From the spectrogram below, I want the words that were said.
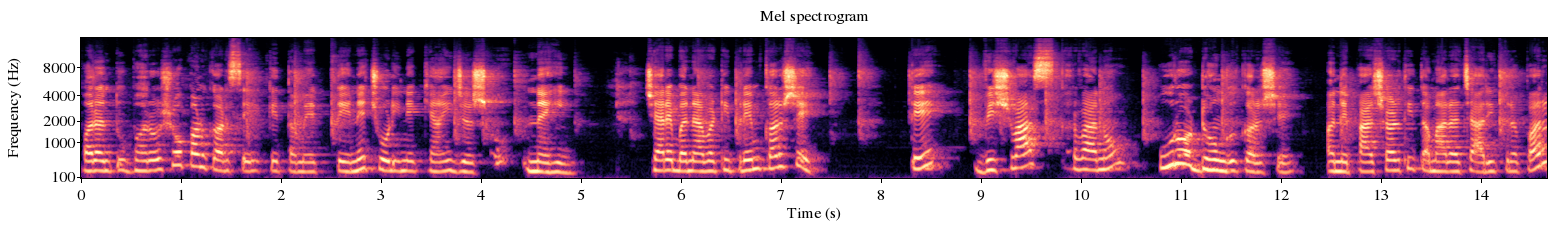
પરંતુ ભરોસો પણ કરશે કે તમે તેને છોડીને ક્યાંય જશો. નહીં. જ્યારે બનાવટી પ્રેમ કરશે, તે વિશ્વાસ કરવાનો પૂરો ઢોંગ કરશે અને પાછળથી તમારા ચારિત્ર પર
